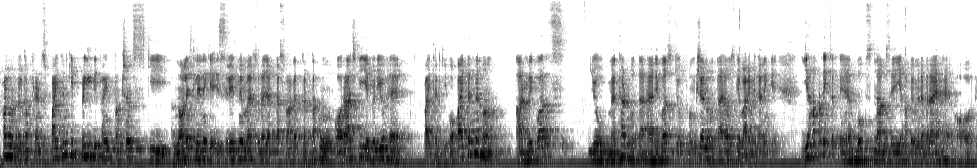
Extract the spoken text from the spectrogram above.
Hello and welcome friends Python की प्री डिफाइंड फ़ंक्शंस की नॉलेज लेने के इस सीरीज़ में मैं सूरज आपका स्वागत करता हूँ और आज की ये वीडियो है पाइथन की। और पाइथन में हम रिवर्स जो मेथड होता है रिवर्स जो फ़ंक्शन होता है, उसके बारे में जानेंगे। यहाँ पर देख सकते हैं बुक्स नाम से यहाँ पे मैंने बनाया है और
